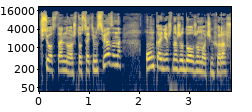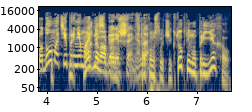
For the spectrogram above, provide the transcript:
все остальное, что с этим связано, он, конечно же, должен очень хорошо думать и принимать Можно для себя вопрос решения. В да. таком случае, кто к нему приехал?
